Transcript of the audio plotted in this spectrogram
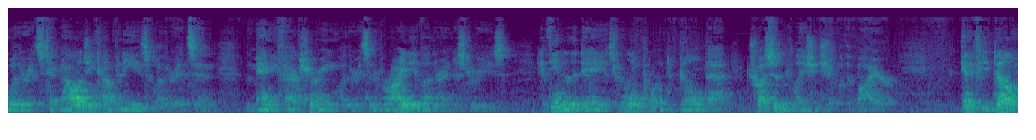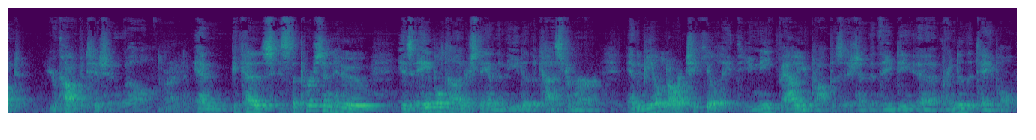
whether it's technology companies, whether it's in the manufacturing, whether it's in a variety of other industries, at the end of the day, it's really important to build that trusted relationship with the buyer. And if you don't, your competition will. Right. And because it's the person who is able to understand the need of the customer and to be able to articulate the unique value proposition that they de- uh, bring to the table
